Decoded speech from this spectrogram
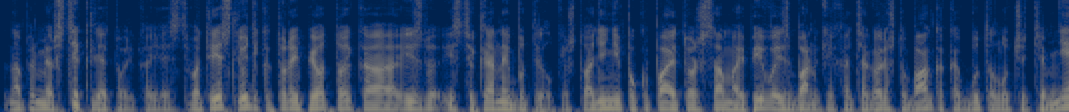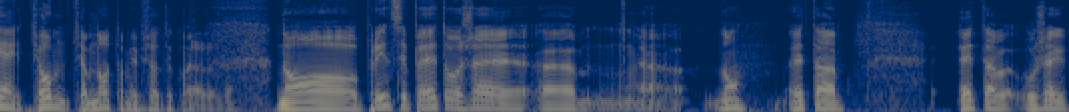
например, в стекле только есть. Вот есть люди, которые пьют только из, из стеклянной бутылки, что они не покупают то же самое пиво из банки, хотя говорят, что банка как будто лучше темнее, тем, темно там и все такое. Да-да-да. Но, в принципе, это уже, э, э, ну, это это уже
